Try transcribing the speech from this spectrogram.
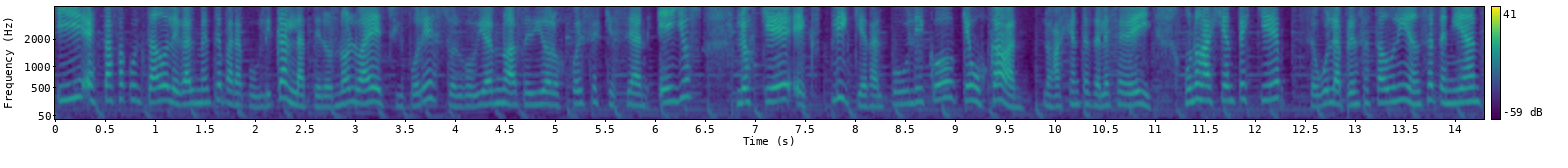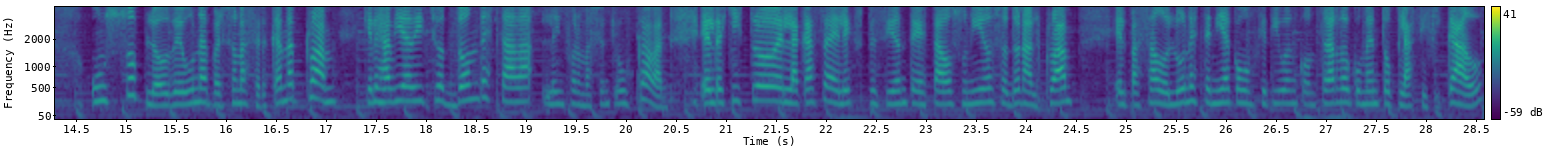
Y está facultado legalmente para publicarla, pero no lo ha hecho. Y por eso el gobierno ha pedido a los jueces que sean ellos los que expliquen al público qué buscaban los agentes del FBI, unos agentes que, según la prensa estadounidense, tenían un soplo de una persona cercana a Trump que les había dicho dónde estaba la información que buscaban. El registro en la casa del expresidente de Estados Unidos, Donald Trump, el pasado lunes tenía como objetivo encontrar documento clasificado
